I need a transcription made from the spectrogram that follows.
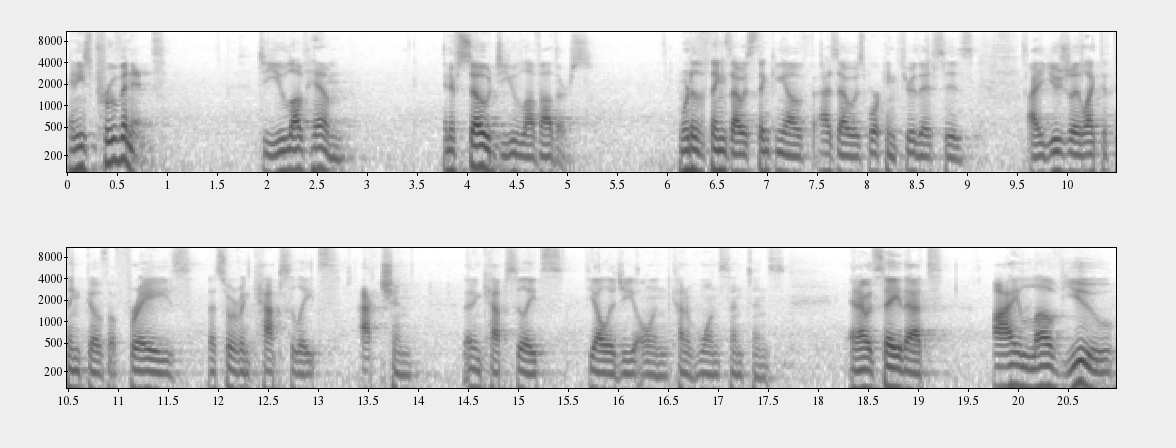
and He's proven it. Do you love Him? And if so, do you love others? One of the things I was thinking of as I was working through this is I usually like to think of a phrase that sort of encapsulates action, that encapsulates theology all in kind of one sentence. And I would say that I love you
